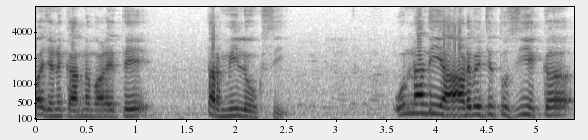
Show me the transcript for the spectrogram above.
ਭਜਨ ਕਰਨ ਵਾਲੇ ਤੇ ਧਰਮੀ ਲੋਕ ਸੀ। ਉਹਨਾਂ ਦੀ ਆੜ ਵਿੱਚ ਤੁਸੀਂ ਇੱਕ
